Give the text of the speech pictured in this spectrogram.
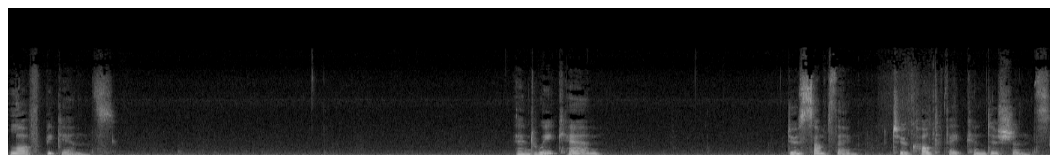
love begins? And we can do something to cultivate conditions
